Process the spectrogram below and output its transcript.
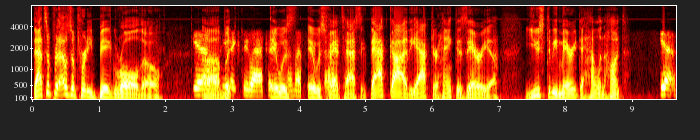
that's a that was a pretty big role though. Yeah, Uh, he but makes me laugh. It was it was about fantastic. That guy, the actor Hank Azaria, used to be married to Helen Hunt. Yes,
